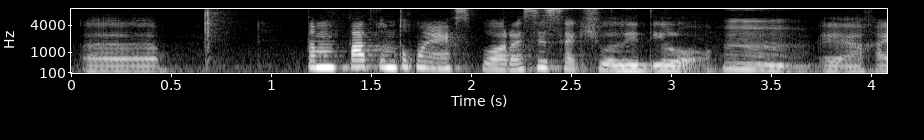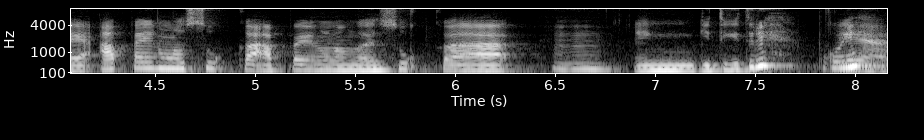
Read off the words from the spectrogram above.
eh, tempat untuk mengeksplorasi sexuality lo Hmm. ya kayak apa yang lo suka apa yang lo nggak suka yang gitu-gitu deh pokoknya Iya.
